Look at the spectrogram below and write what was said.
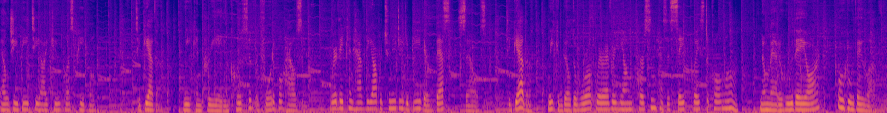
LGBTIQ plus people. Together, we can create inclusive, affordable housing where they can have the opportunity to be their best selves. Together, we can build a world where every young person has a safe place to call home, no matter who they are or who they love.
